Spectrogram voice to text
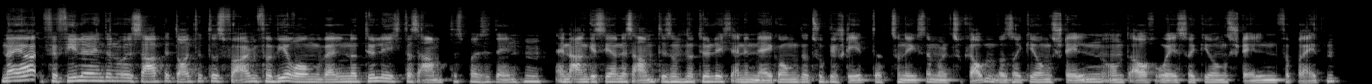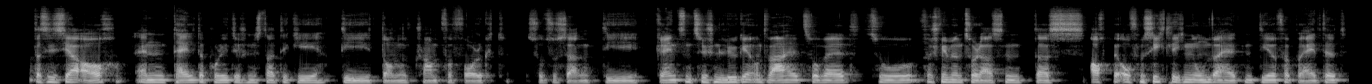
Naja, für viele in den USA bedeutet das vor allem Verwirrung, weil natürlich das Amt des Präsidenten ein angesehenes Amt ist und natürlich eine Neigung dazu besteht, zunächst einmal zu glauben, was Regierungsstellen und auch US-Regierungsstellen verbreiten. Das ist ja auch ein Teil der politischen Strategie, die Donald Trump verfolgt, sozusagen die Grenzen zwischen Lüge und Wahrheit so weit zu verschwimmen zu lassen, dass auch bei offensichtlichen Unwahrheiten, die er verbreitet,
